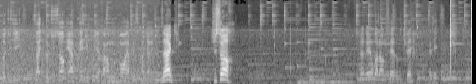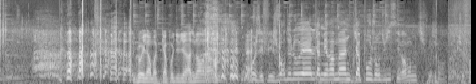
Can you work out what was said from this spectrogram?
Toi, tu dis, Zach, toi, tu sors, et après, du coup, il va faire un mouvement, et après, ce sera carré. Zach, tu sors Allez, on va la refaire vite fait. Vas-y. Hugo, il est en mode capot du virage nord là. J'ai fait joueur de l'OL, caméraman, capot aujourd'hui, c'est vraiment mythique, je fais.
